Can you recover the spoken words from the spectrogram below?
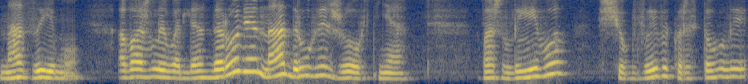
на зиму. Важливо для здоров'я на 2 жовтня. Важливо, щоб ви використовували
